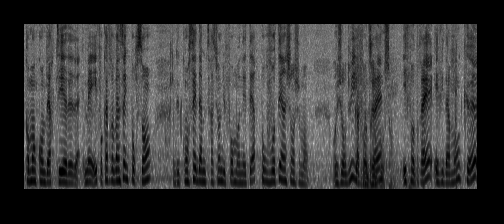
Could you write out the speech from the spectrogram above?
comment convertir. Mais il faut 85% du conseil d'administration du Fonds monétaire pour voter un changement. Aujourd'hui, il faudrait, il faudrait évidemment que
